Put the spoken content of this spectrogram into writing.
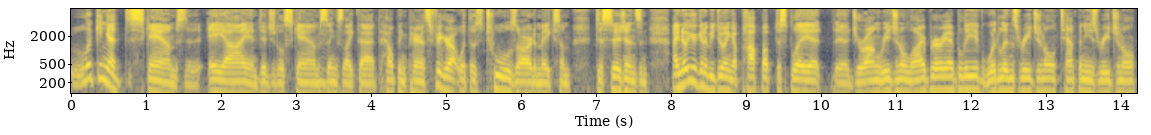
looking at scams, AI and digital scams, mm-hmm. things like that, helping parents figure out what those tools are to make some decisions. And I know you're going to be doing a pop up display at the Jurong Regional Library, I believe, Woodlands Regional, Tampines Regional,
